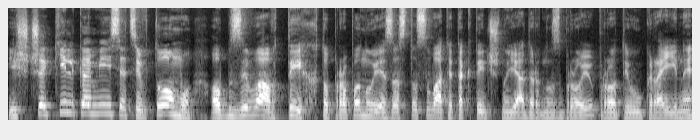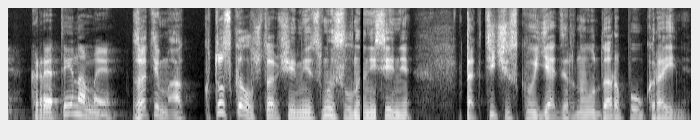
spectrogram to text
іще кілька місяців тому обзивав тих, хто пропонує застосувати тактичну ядерну зброю проти України кретинами. Затем, а хто сказав, что взагалі має смисл нанесення тактичного ядерного удару по Украине?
